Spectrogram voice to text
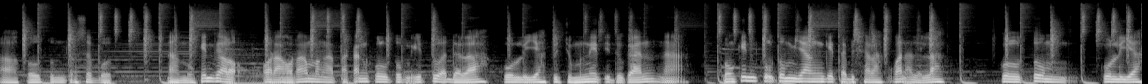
uh, kultum tersebut. Nah, mungkin kalau orang-orang mengatakan kultum itu adalah kuliah 7 menit itu kan. Nah, mungkin kultum yang kita bisa lakukan adalah kultum kuliah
